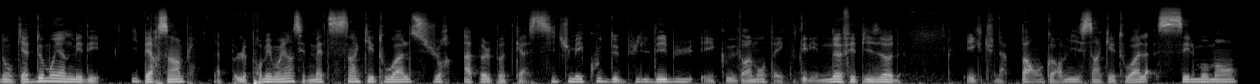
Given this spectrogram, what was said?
Donc il y a deux moyens de m'aider. Hyper simple. le premier moyen, c'est de mettre 5 étoiles sur Apple Podcast. Si tu m'écoutes depuis le début et que vraiment tu as écouté les 9 épisodes et que tu n'as pas encore mis 5 étoiles, c'est le moment,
